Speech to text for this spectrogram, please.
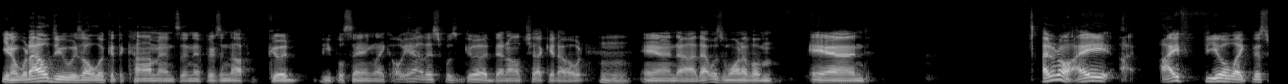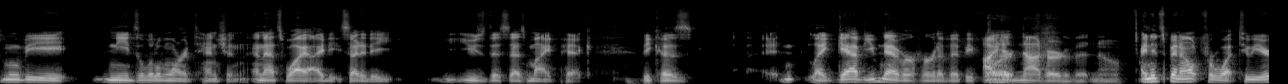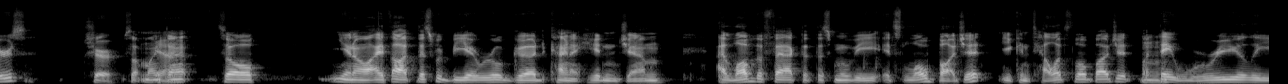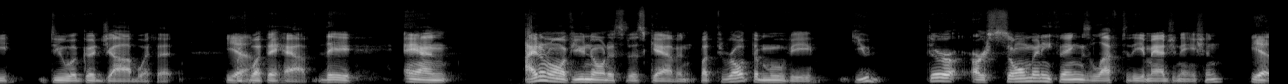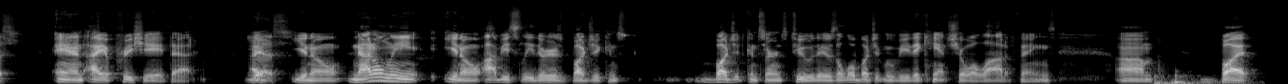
you know what I'll do is I'll look at the comments, and if there's enough good people saying like, "Oh yeah, this was good," then I'll check it out Hmm. and uh, that was one of them. And I don't know. I, I I feel like this movie needs a little more attention, and that's why I decided to use this as my pick because, like Gav, you've never heard of it before. I had not heard of it, no. and it's been out for what two years, Sure. something like Yeah. that. So, you know, I thought this would be a real good kind of hidden gem. I love the fact that this movie it's low budget. You can tell it's low budget, but Mhm. they really do a good job with it. Yeah. With what they have. They and I don't know if you noticed this, Gavin, but throughout the movie, you there are so many things left to the imagination, yes. and I appreciate that. I- Yes. you know, not only you know, obviously there's budget cons- budget concerns too. There's a low budget movie; they can't show a lot of things. Um, but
